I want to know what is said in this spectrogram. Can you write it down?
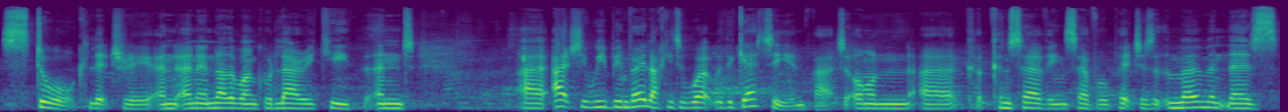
stalk literally, and, and another one called Larry Keith. And uh, actually, we've been very lucky to work with the Getty, in fact, on uh, c- conserving several pictures. At the moment, there's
